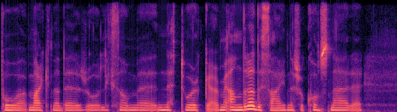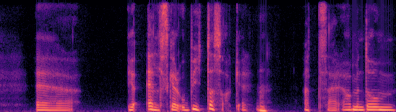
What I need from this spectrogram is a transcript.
på marknader och liksom eh, networkar med andra designers och konstnärer. Eh, jag älskar att byta saker. Mm. Att så här, ja men de,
